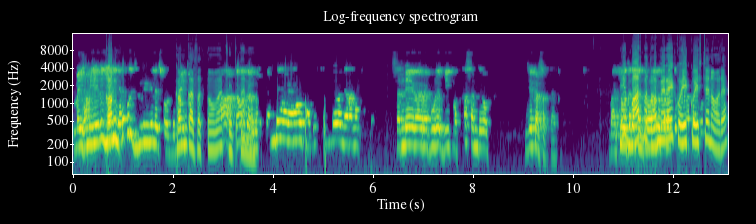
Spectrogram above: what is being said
मैं हम ये नहीं ये नहीं कह रहे पूरी ज़िंदगी के लिए छोड़ दे। कम कर सकता हूँ मैं हाँ छूटता कम कर दो संडे वगैरह को खा दो संडे वगैरह को संडे वगैरह पूरे वीक मत खा संडे को ये कर सकता है बाकी एक बात बताओ मेरा एक तू एक क्वेश्चन और है।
